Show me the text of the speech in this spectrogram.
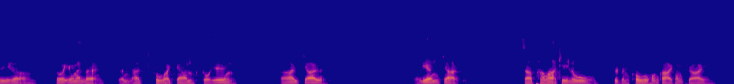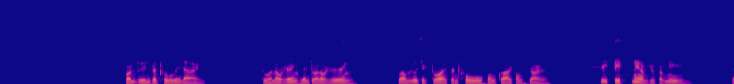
ทีก็ตัวเองนั่นแหละเป็นครูอาจารย์ตัวเองหายใจ เรียนจากสภาวะที่รู้ที่เป็นครูของกายของใจ คนอื่นเป็นครูไม่ได้ ตัวเราเองเห็นตัวเราเอง ความรู้จักตัวเป็นครูของกายของใจที่ติดแนบอยู่กับนี่ ใน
